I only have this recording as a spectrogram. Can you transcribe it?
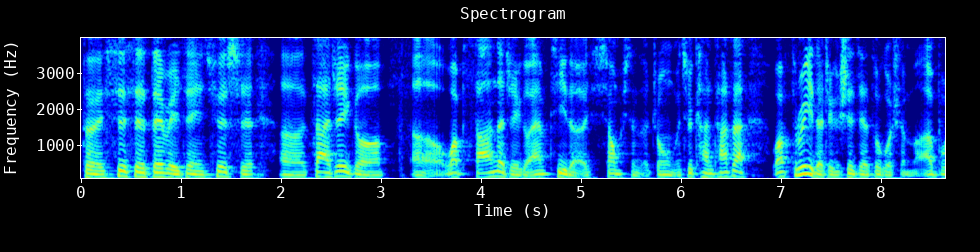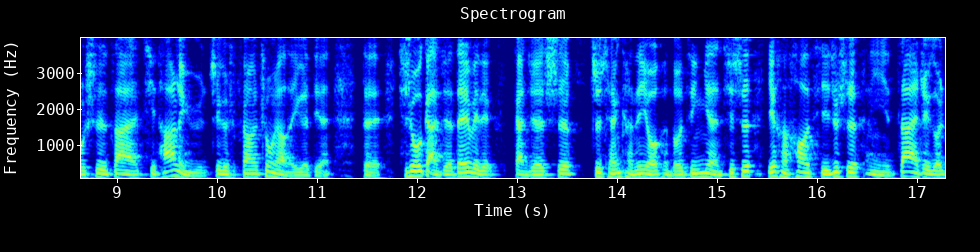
对，谢谢 David 建议。确实，呃，在这个呃 Web 三的这个 NFT 的项目选择中，我们去看他在 Web three 的这个世界做过什么，而不是在其他领域，这个是非常重要的一个点。对，其实我感觉 David 感觉是之前肯定有很多经验，其实也很好奇，就是你在这个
